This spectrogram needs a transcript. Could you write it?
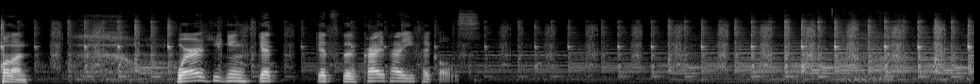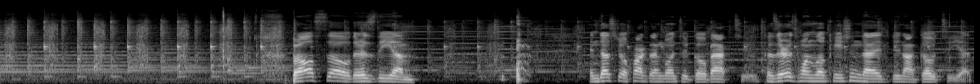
Hold on. Where he can get gets the Krabby Patty pickles. But also, there's the um, industrial park that I'm going to go back to. Because there is one location that I did not go to yet.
